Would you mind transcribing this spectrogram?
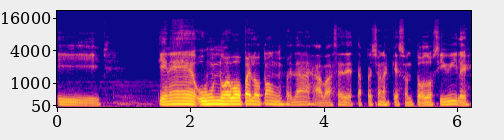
y tiene un nuevo pelotón, ¿verdad? A base de estas personas que son todos civiles,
